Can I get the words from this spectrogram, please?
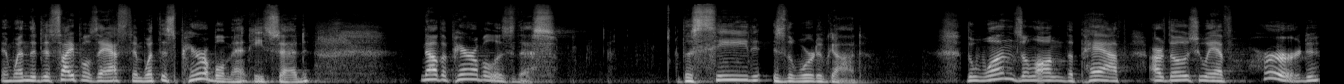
And when the disciples asked him what this parable meant, he said, Now the parable is this the seed is the word of God. The ones along the path are those who have heard.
